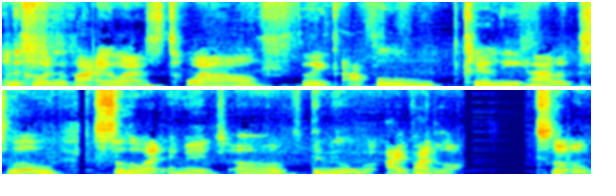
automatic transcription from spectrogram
in the coding for iOS 12, like Apple clearly had this little silhouette image of the new iPad lock. So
